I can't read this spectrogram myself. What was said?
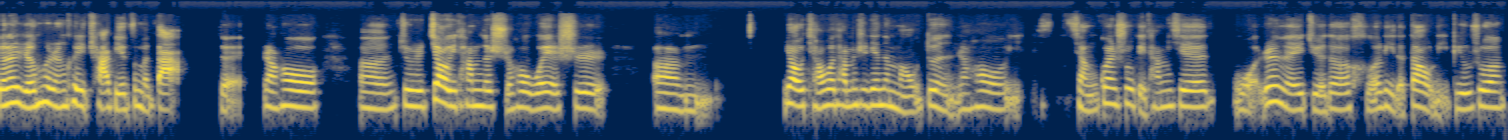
原来人和人可以差别这么大。对，然后，嗯，就是教育他们的时候，我也是，嗯，要调和他们之间的矛盾，然后想灌输给他们一些我认为觉得合理的道理，比如说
